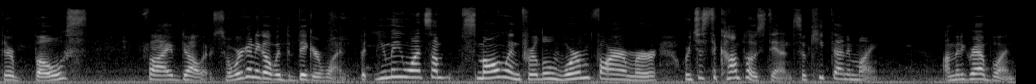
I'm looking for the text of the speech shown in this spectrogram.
They're both $5. So we're gonna go with the bigger one, but you may want some small one for a little worm farm or, or just a compost den. So keep that in mind. I'm gonna grab one.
